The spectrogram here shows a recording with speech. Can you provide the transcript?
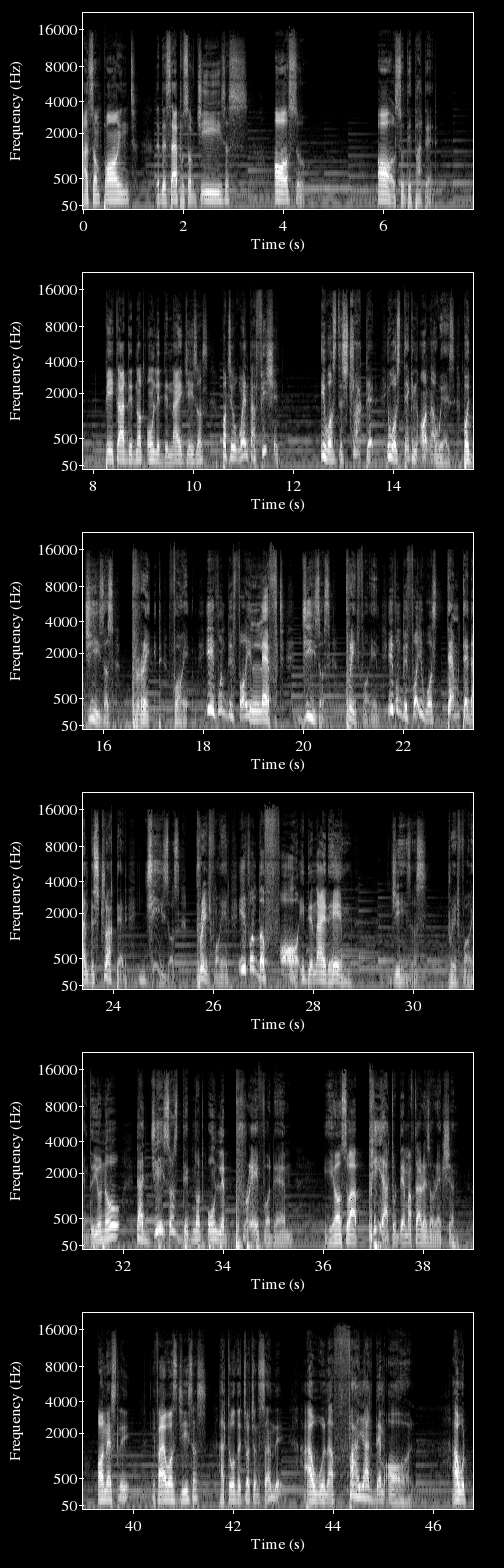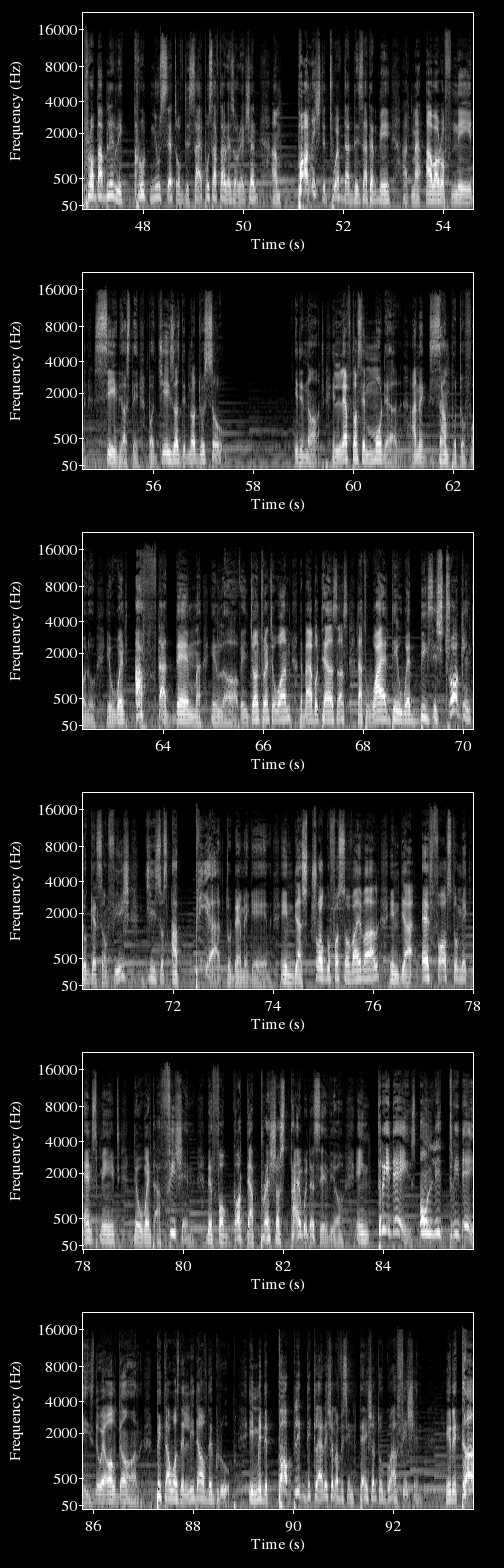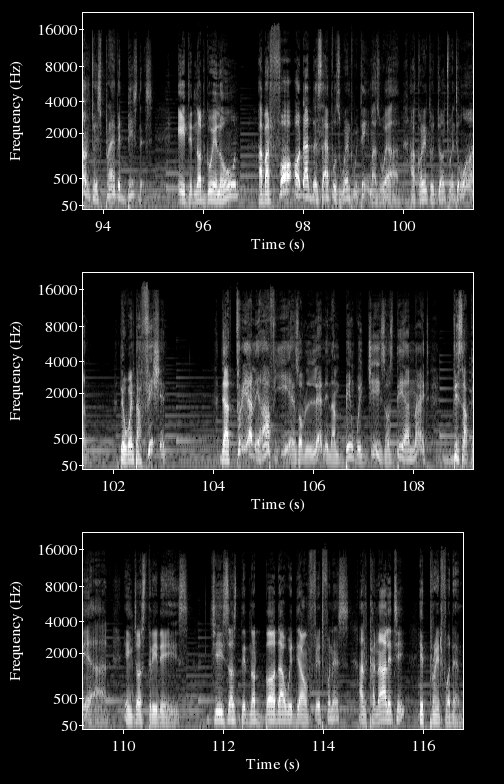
At some point, the disciples of Jesus also also departed. Peter did not only deny Jesus, but he went a fishing. He was distracted. He was taken unawares, but Jesus prayed for him. Even before he left, Jesus prayed for him. Even before he was tempted and distracted, Jesus prayed for him. Even before he denied him, Jesus prayed for him. Do you know that Jesus did not only pray for them, he also appeared to them after resurrection? Honestly, if I was Jesus, I told the church on Sunday, I would have fired them all. I would probably recruit new set of disciples after resurrection and punish the 12 that deserted me at my hour of need seriously. But Jesus did not do so. He did not. He left us a model, an example to follow. He went after them in love. In John 21, the Bible tells us that while they were busy struggling to get some fish, Jesus appeared to them again. In their struggle for survival, in their efforts to make ends meet, they went a fishing. They forgot their precious time with the Savior. In three days, only three days, they were all gone. Peter was the leader of the group. He made a public declaration of his intention to go a fishing. He returned to his private business. He did not go alone. About four other disciples went with him as well, according to John 21 they went a fishing. Their three and a half years of learning and being with Jesus day and night disappeared in just three days. Jesus did not bother with their unfaithfulness and carnality. He prayed for them.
